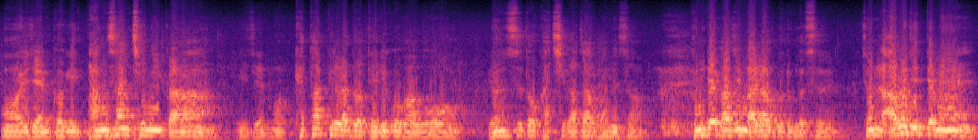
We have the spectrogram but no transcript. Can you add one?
어 이제 거기 방산체니까 이제 뭐 캐타필라도 데리고 가고 연수도 같이 가자고 하면서 군대 가지 말라고 그런 것을 저는 아버지 때문에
